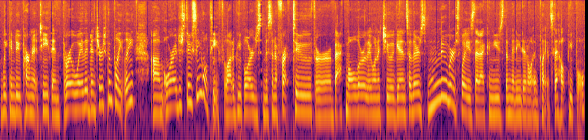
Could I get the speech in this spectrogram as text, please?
we can do permanent teeth and throw away the dentures completely. Um, or I just do single teeth. A lot of people are just missing a front tooth or a back molar they want to chew again. So there's numerous ways that I can use the mini dental implants to help people.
